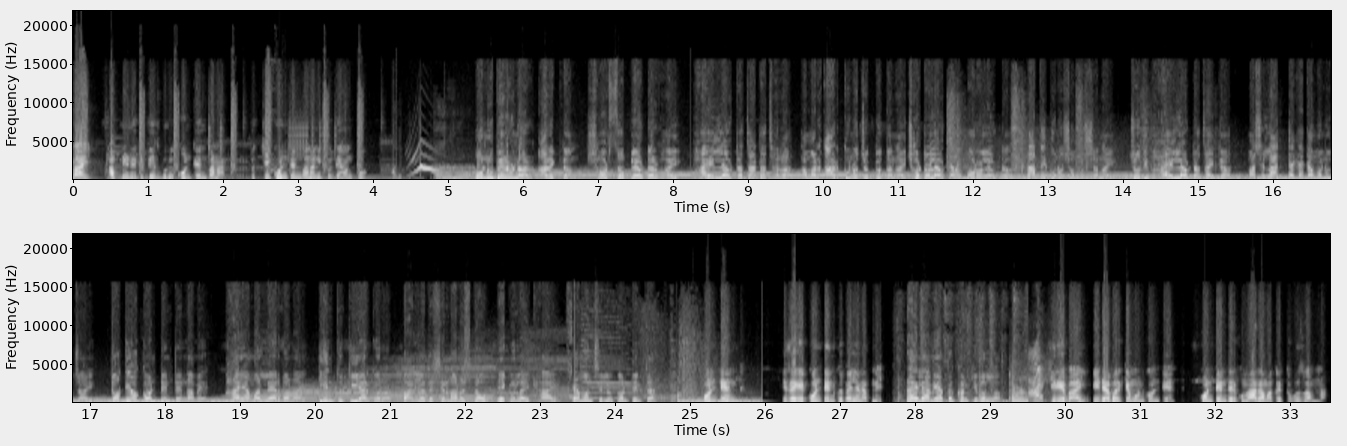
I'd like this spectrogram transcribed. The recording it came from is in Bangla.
ভাই আপনি নাকি ফেসবুকে কন্টেন্ট বানান। তো কি কন্টেন্ট বানান একটু দেখান তো। অনুপ্রেরণার আরেক নাম শর্টস অফ লেউটার ভাই। ভাইয়ের লেউটা চাটা ছাড়া আমার আর কোনো যোগ্যতা নাই। ছোট লেউটা বড় লেউটা তাতে কোনো সমস্যা নাই। যদি ভাইয়ের লেউটা চাইটা মাসে লাখ টাকা কামানো যায়। যদিও কন্টেন্টের নামে ভাই আমার লের বানায় কিন্তু কি আর করার? বাংলাদেশের মানুষ তো এগুলাই খায়। কেমন ছিল কন্টেন্টটা কন্টেন্ট জায়গায় কন্টেন্ট কই পাইলেন আপনি? তাইলে আমি এতক্ষণ কি বললাম? কিরে ভাই এটা আবার কেমন কন্টেন্ট কন্টেন্টের কোনো আগামাতায় তো বুঝলাম না।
